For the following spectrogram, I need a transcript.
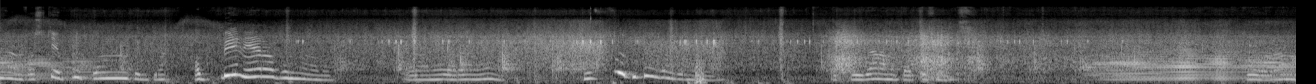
நான் ஃபஸ்ட்டு எப்படி போகணும்னு சொல்லிக்கிறேன். அப்படியே நேராக போகணும் நம்ம. எல்லாமே வராங்க. எவ்வளோ கிட்ட இருக்கான் பாருங்க ஓகே தான் நம்ம கற்றுக்கணும் இப்போ ஓகே வரும்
